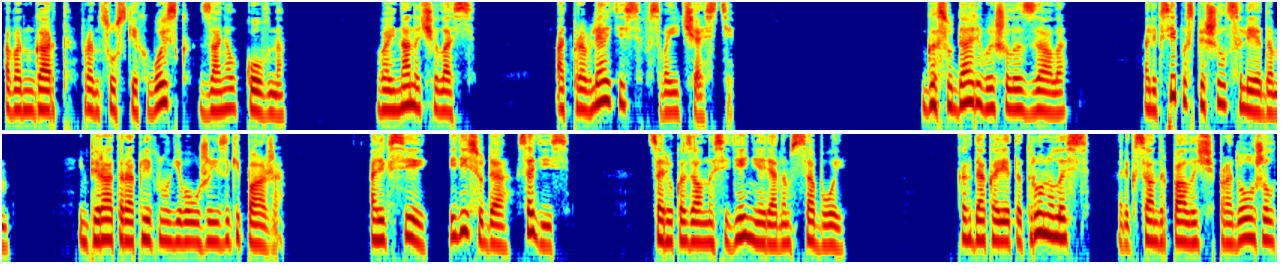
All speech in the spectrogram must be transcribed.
авангард французских войск занял Ковна. Война началась. Отправляйтесь в свои части». Государь вышел из зала. Алексей поспешил следом. Император окликнул его уже из экипажа. «Алексей, иди сюда, садись. Царь указал на сиденье рядом с собой. Когда карета тронулась, Александр Павлович продолжил,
